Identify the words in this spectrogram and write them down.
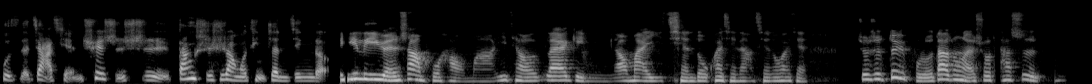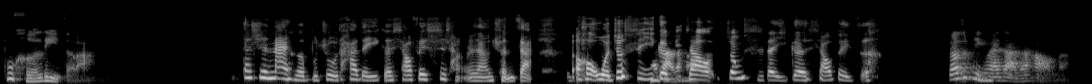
裤子的价钱，确实是当时是让我挺震惊的。离离原上普好吗？一条 legging 你要卖一千多块钱，两千多块钱，就是对普罗大众来说，它是不合理的啦。但是奈何不住它的一个消费市场仍然存在，然后我就是一个比较忠实的一个消费者。主要是品牌打得好了，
